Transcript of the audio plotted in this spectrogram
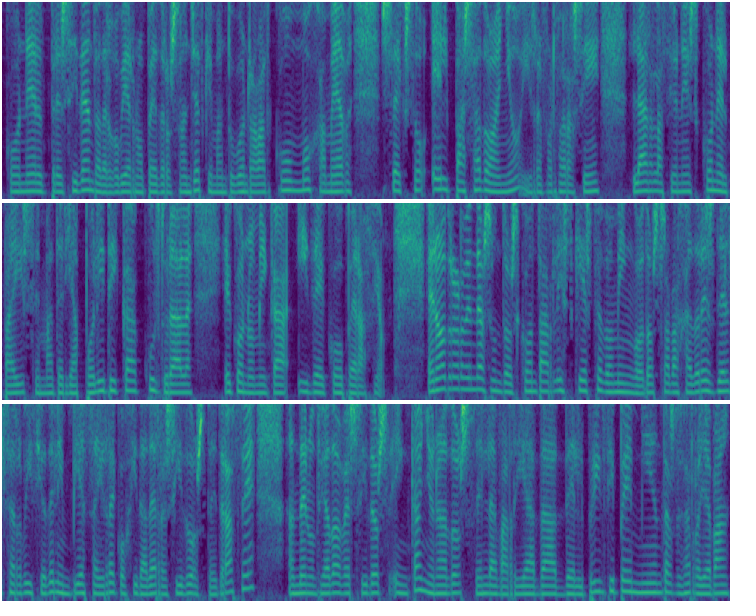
con el presidente del Gobierno, Pedro Sánchez, que mantuvo en Rabat con Mohamed VI el pasado año y reforzar así las relaciones con el país en materia política, cultural, económica y de Cooperación. En otro orden de asuntos, contarles que este domingo dos trabajadores del Servicio de Limpieza y Recogida de Residuos de Trace han denunciado haber sido encañonados en la barriada del Príncipe mientras desarrollaban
